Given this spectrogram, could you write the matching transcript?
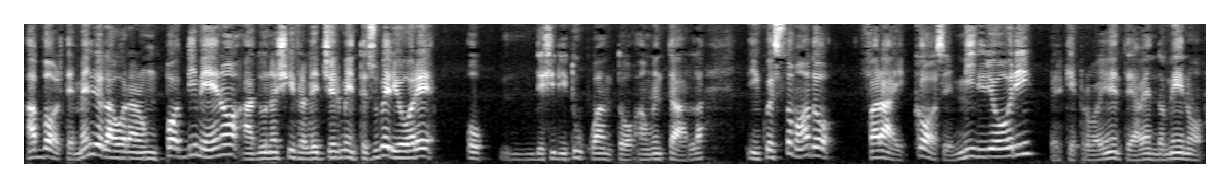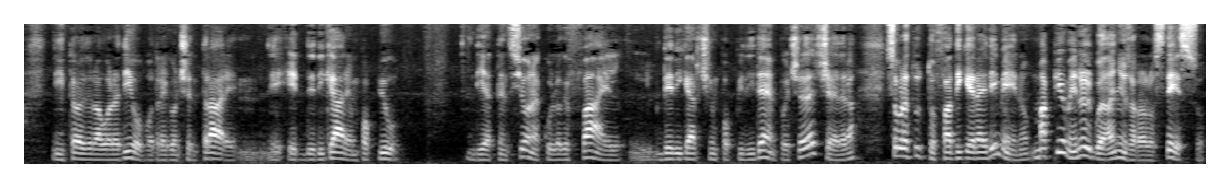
a volte è meglio lavorare un po' di meno ad una cifra leggermente superiore o decidi tu quanto aumentarla. In questo modo farai cose migliori perché probabilmente avendo meno introito lavorativo potrai concentrare e, e, dedicare un po' più di attenzione a quello che fai, dedicarci un po' più di tempo, eccetera, eccetera. Soprattutto faticherai di meno, ma più o meno il guadagno sarà lo stesso.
